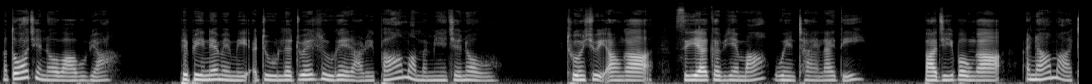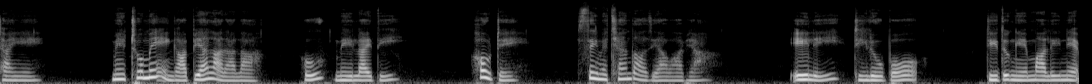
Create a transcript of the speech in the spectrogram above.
မတော်ချင်တော့ပါဘူးဗျာဖေဖေနဲ့မေမေအတူလက်တွဲလှူခဲ့တာတွေဘာမှမမြင်ချင်တော့ဘူးထွန်းရွှေအောင်ကဇီယကပြင်းမှာဝင်ထိုင်လိုက်သည်ဘာကြီးပုံကအနားမှာထိုင်ရင်မင်းထွန်းမင်းအိမ်ကပြန်လာတာလားဟုမေးလိုက်သည်ဟုတ်တယ်စိတ်မချမ်းသာစရာပါဗျာအေးလေဒီလိုပေါ့ ဒီသူငယ်မလေးနဲ့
